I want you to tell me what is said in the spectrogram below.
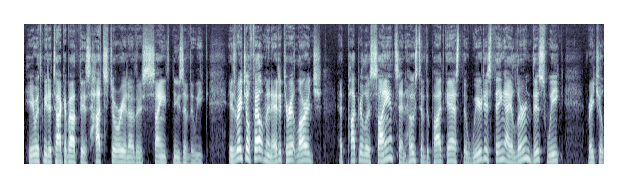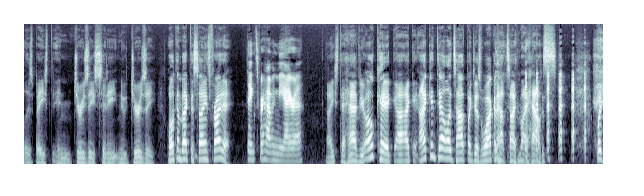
Here with me to talk about this hot story and other science news of the week is Rachel Feltman, editor at large at Popular Science and host of the podcast The Weirdest Thing I Learned This Week. Rachel is based in Jersey City, New Jersey. Welcome back to Science Friday. Thanks for having me, Ira. Nice to have you. Okay, I, I can tell it's hot by just walking outside my house. but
